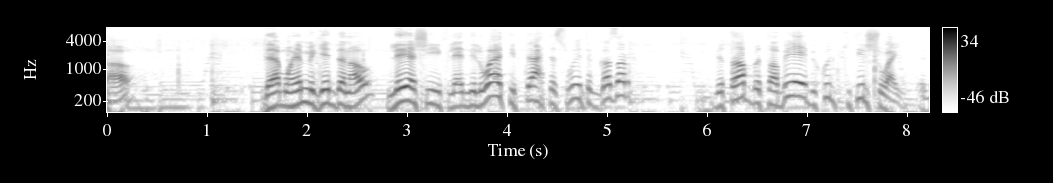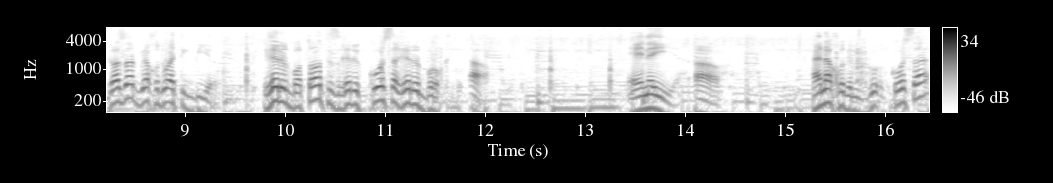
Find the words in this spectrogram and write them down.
أهو. ده مهم جدا أهو. ليه يا شيف؟ لأن الوقت بتاع تسوية الجزر بطب طبيعي بيكون كتير شوية. الجزر بياخد وقت كبير. غير البطاطس غير الكوسة غير البروكلي. آه عينيا. آه هناخد الكوسة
